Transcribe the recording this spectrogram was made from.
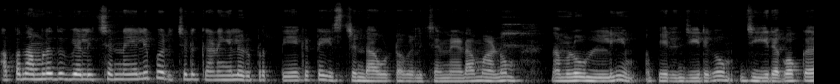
അപ്പോൾ നമ്മളിത് വെളിച്ചെണ്ണയിൽ പൊരിച്ചെടുക്കുകയാണെങ്കിൽ ഒരു പ്രത്യേക ടേസ്റ്റ് ഉണ്ടാവും കേട്ടോ വെളിച്ചെണ്ണയുടെ മണവും നമ്മൾ ഉള്ളിയും പെരുംജീരകവും ജീരകമൊക്കെ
